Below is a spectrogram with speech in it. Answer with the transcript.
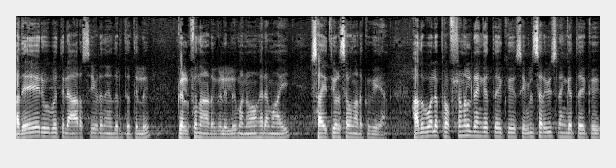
അതേ രൂപത്തിൽ ആർ സിയുടെ നേതൃത്വത്തിൽ ഗൾഫ് നാടുകളിൽ മനോഹരമായി സാഹിത്യോത്സവം നടക്കുകയാണ്. അതുപോലെ പ്രൊഫഷണൽ രംഗത്തേക്ക് സിവിൽ സർവീസ് രംഗത്തേക്ക്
